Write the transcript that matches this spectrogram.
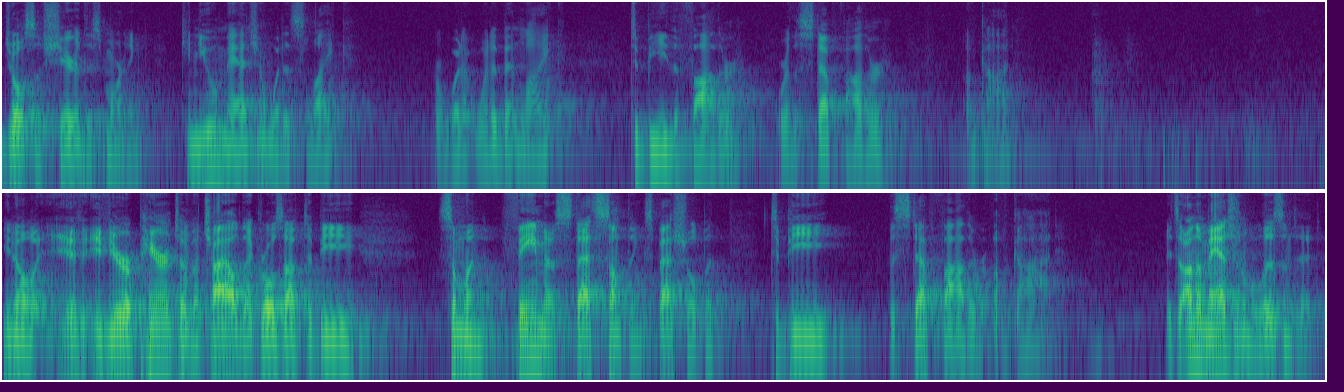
Joseph shared this morning, can you imagine what it's like, or what it would have been like, to be the father or the stepfather of God? You know, if, if you're a parent of a child that grows up to be someone famous, that's something special. But to be the stepfather of God, it's unimaginable, isn't it?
